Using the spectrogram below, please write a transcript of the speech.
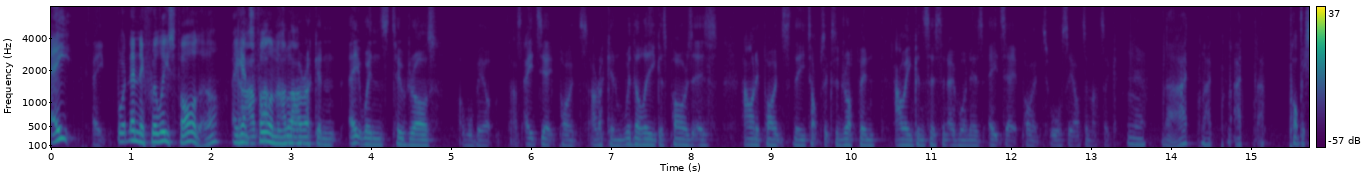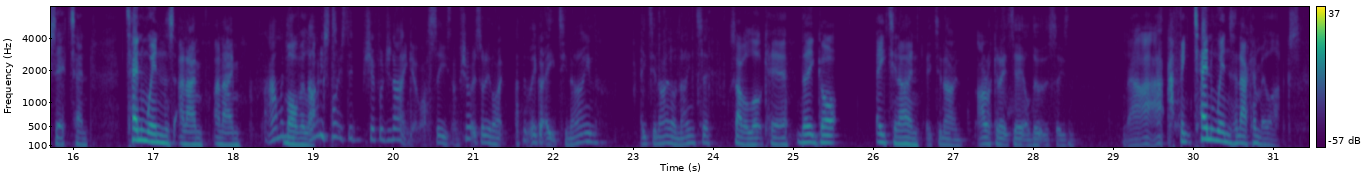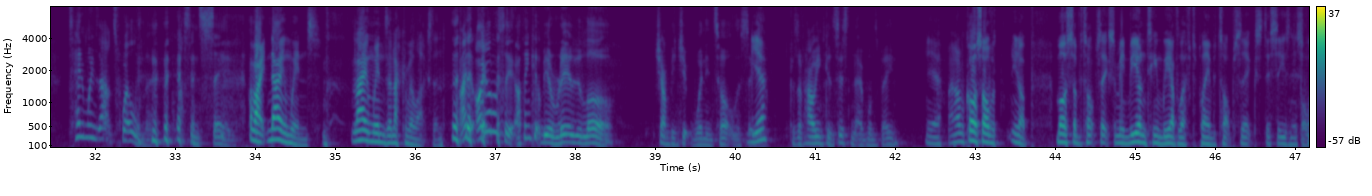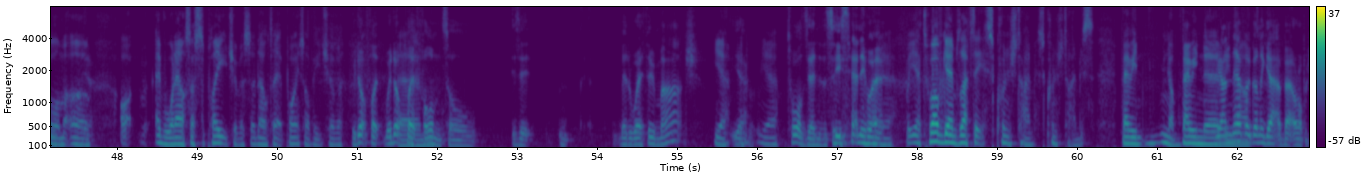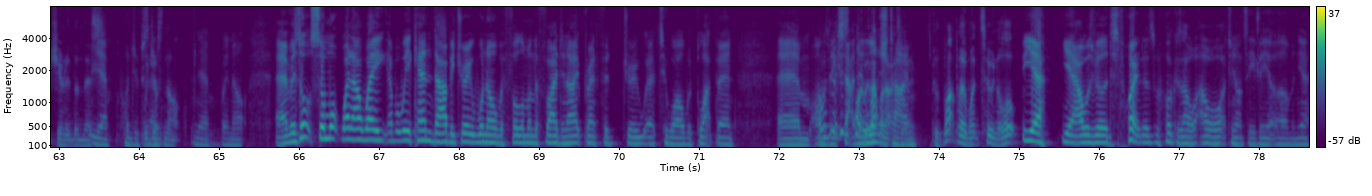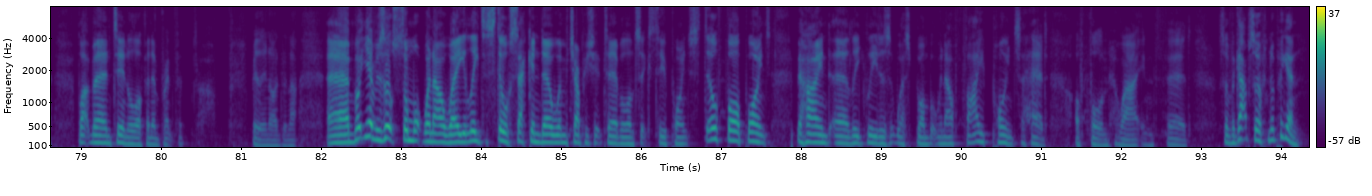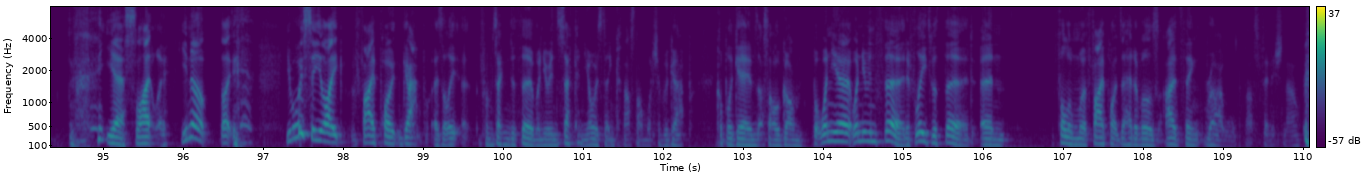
Eight. Eight. But then if we lose four though against No, I- Fulham I, as well. I reckon eight wins, two draws. I will be up. That's 88 points. I reckon with the league as poor as it is, how many points the top six are dropping, how inconsistent everyone is, 88 points. We'll see automatic. yeah, no, I I I I'd probably say 10. 10 wins, and I'm and I'm How many, More how many points did Sheffield United get last season? I'm sure it's only like, I think they got 89, 89 or 90. Let's have a look here. They got 89. 89. I reckon 88 will do it this season. Nah, I, I think 10 wins and I can relax. 10 wins out of 12 now. That's insane. All right, nine wins. nine wins and I can relax then. I, I honestly, I think it'll be a really low championship winning total this season. Yeah. Because of how inconsistent everyone's been. yeah, and of course, all the, you know, most of the top six. I mean, the only team we have left to play in the top six this season is Fulham, Fulham, at home. Oh, Everyone else has to play each other, so they'll take points off each other. We don't play, we don't play Um, Fulham until, is it midway through March? Yeah, Yeah. yeah. Towards the end of the season anyway. Yeah, but yeah, twelve games left. It's crunch time. It's crunch time. It's very, you know, very nervy. We are never going to get a better opportunity than this. Yeah, hundred percent. We're just not. Yeah, we're not. Uh, results somewhat went our way at the weekend. Derby drew 1 0 with Fulham on the Friday night. Brentford drew uh, 2 0 with Blackburn um, on the Saturday lunchtime. Because Blackburn went 2 0 up. Yeah, yeah, I was really disappointed as well because I, I was watching on TV at home and yeah, Blackburn 2 0 up and then Brentford. oh, really annoyed with that. Um, but yeah, results somewhat went our way. Leeds are still second though in the Championship table on 62 points. Still four points behind uh, league leaders at West Brom, but we're now five points ahead of Fulham, who are in third. So the gap's opened up again. yeah, slightly. You know, like. You always see like five point gap as a from second to third. When you're in second, you always think that's not much of a gap. A couple of games, that's all gone. But when you're when you're in third, if Leeds were third and Fulham were five points ahead of us, I'd think right, well, that's finished now.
